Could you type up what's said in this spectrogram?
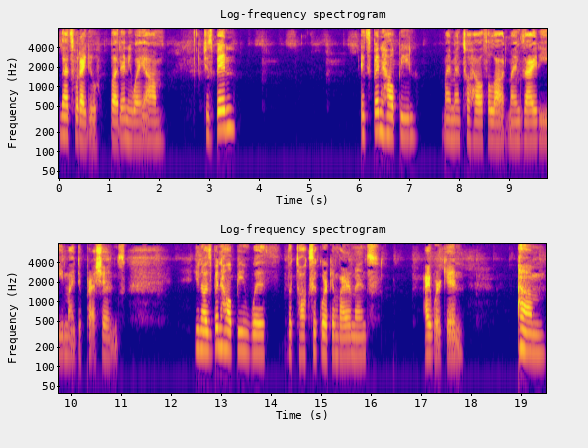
that's what I do. But anyway, um, just been, it's been helping my mental health a lot, my anxiety, my depressions. You know, it's been helping with the toxic work environments, I work in. Um,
